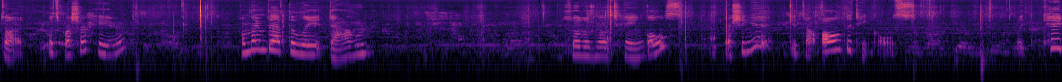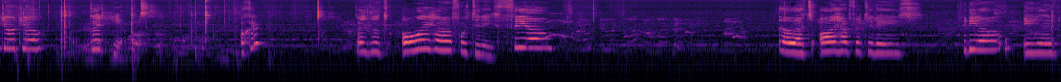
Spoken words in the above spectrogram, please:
So, let's brush her hair. Sometimes I have to lay it down so there's no tangles. Brushing it gets out all the tangles. Like, okay, Jojo, good hands. Okay? Guys, that's all I have for today's video. So that's all I have for today's video, and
